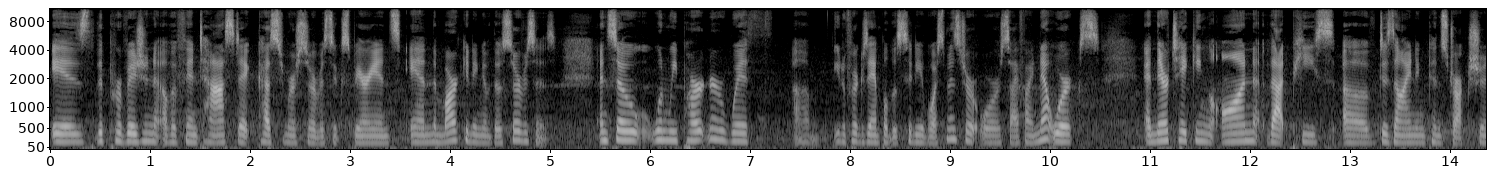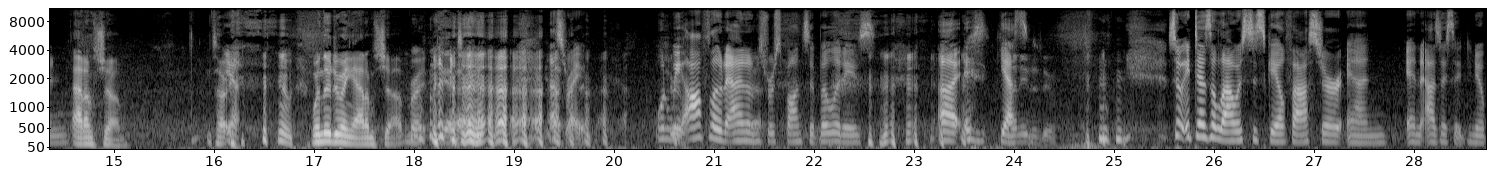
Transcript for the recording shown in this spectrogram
is the provision of a fantastic customer service experience and the marketing of those services. And so when we partner with um, you know, for example, the City of Westminster or SiFi Networks, and they're taking on that piece of design and construction. Adam's job. Sorry, yeah. when they're doing Adam's job, right? That's right when we offload Adam's responsibilities, uh, yes. so it does allow us to scale faster and, and as I said, you know,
